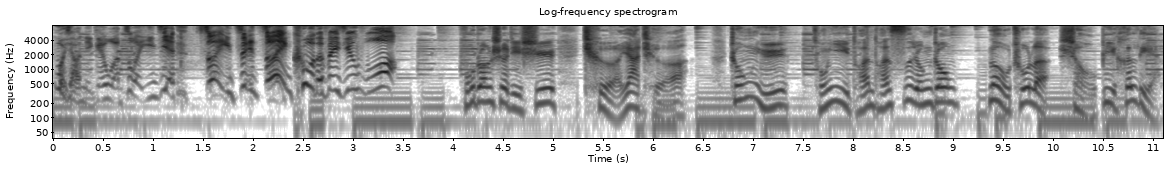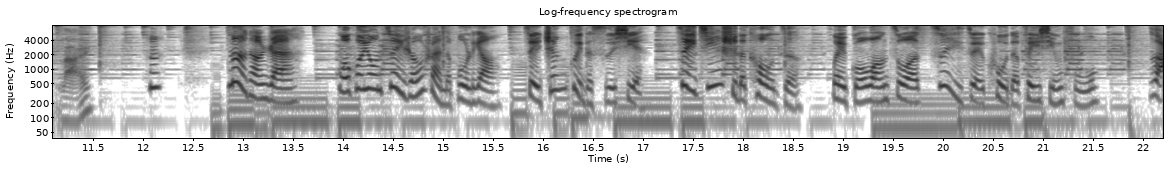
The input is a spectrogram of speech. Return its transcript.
我要你给我做一件最最最酷的飞行服。服装设计师扯呀扯，终于从一团团丝绒中露出了手臂和脸来。哼那当然，我会用最柔软的布料、最珍贵的丝线、最结实的扣子，为国王做最最酷的飞行服。啊？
